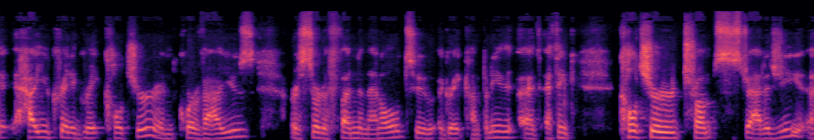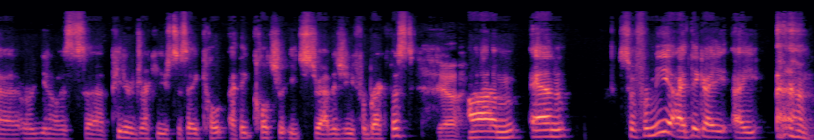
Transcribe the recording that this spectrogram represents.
it, how you create a great culture and core values are sort of fundamental to a great company. I, I think culture trumps strategy, uh, or you know, as uh, Peter Drucker used to say, cult, I think culture eats strategy for breakfast. Yeah. Um, and so for me, I think I, I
